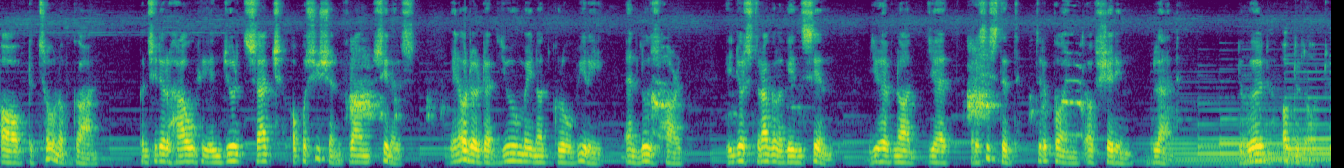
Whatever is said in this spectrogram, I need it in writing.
of the throne of God. Consider how he endured such opposition from sinners, in order that you may not grow weary and lose heart. In your struggle against sin, you have not yet resisted to the point of shedding blood. The word of the Lord.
